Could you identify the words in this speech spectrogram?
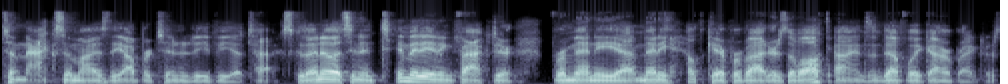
to maximize the opportunity via text? Because I know it's an intimidating factor for many, uh, many healthcare providers of all kinds and definitely chiropractors.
